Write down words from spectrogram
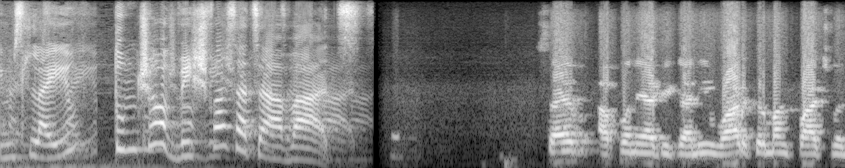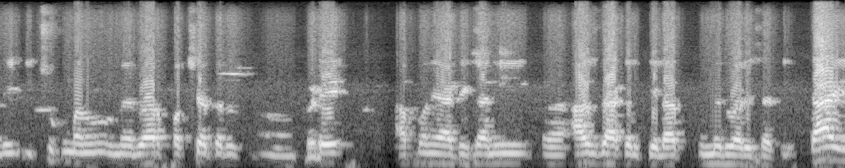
टाइम्स लाईव्ह तुमच्या विश्वासाचा आवाज. साहेब आपण या ठिकाणी वार्ड क्रमांक पाच मध्ये इच्छुक म्हणून उमेदवार पक्षाकडे आपण या ठिकाणी अर्ज दाखल केला उमेदवारीसाठी. काय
